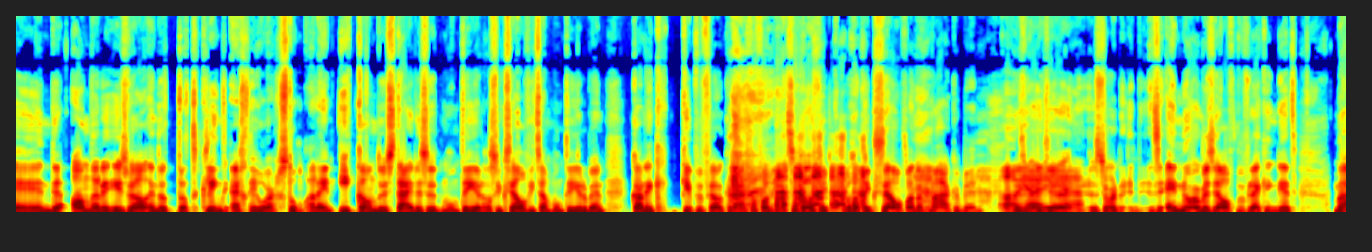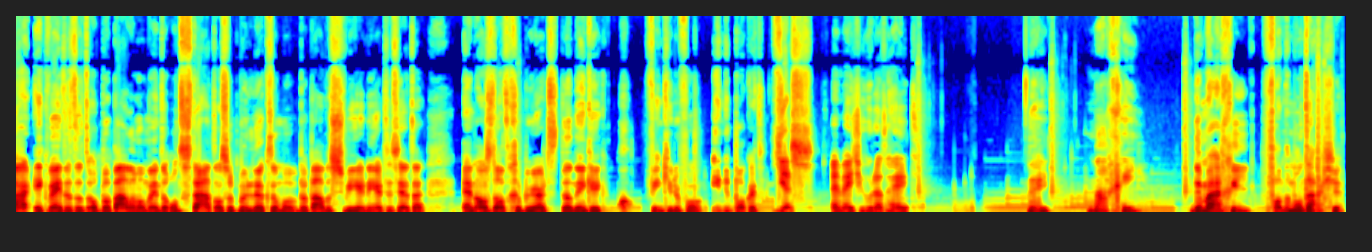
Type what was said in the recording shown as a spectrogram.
En de andere is wel, en dat, dat klinkt echt heel erg stom. Alleen ik kan dus tijdens het monteren, als ik zelf iets aan het monteren ben, kan ik kippenvel krijgen van iets wat ik, wat ik zelf aan het maken ben. Oh, dus ja, weet je, ja. een soort het is een enorme zelfbevlekking dit. Maar ik weet dat het op bepaalde momenten ontstaat als het me lukt om een bepaalde sfeer neer te zetten. En als dat gebeurt, dan denk ik, vinkje ervoor in de pocket. Yes. En weet je hoe dat heet? Nee, Magie. de magie van de montage.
